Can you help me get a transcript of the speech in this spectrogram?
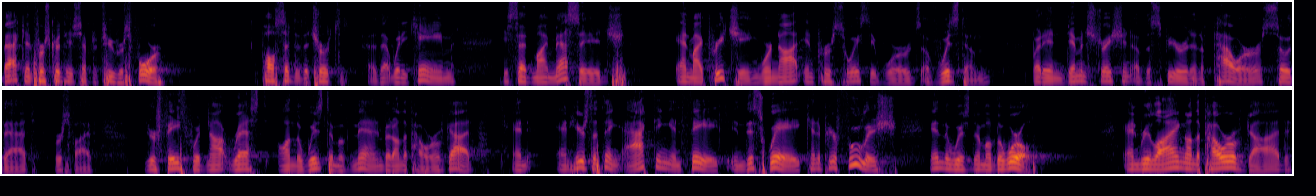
back in 1 Corinthians chapter 2 verse 4, Paul said to the church that when he came, he said, "My message and my preaching were not in persuasive words of wisdom, but in demonstration of the Spirit and of power, so that, verse 5, your faith would not rest on the wisdom of men, but on the power of God." And and here's the thing, acting in faith in this way can appear foolish in the wisdom of the world. And relying on the power of God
